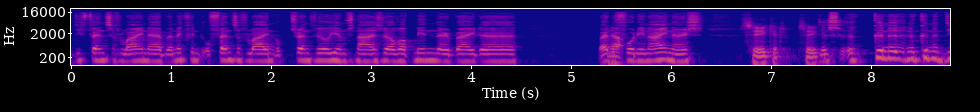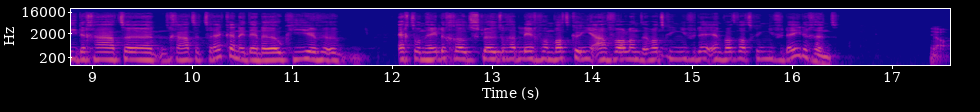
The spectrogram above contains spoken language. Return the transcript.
defensive line hebben. En ik vind de offensive line op Trent Williams na is wel wat minder bij de, bij de ja. 49ers. Zeker, zeker. Dus uh, kunnen, kunnen die de gaten, de gaten trekken. En ik denk dat ook hier uh, echt wel een hele grote sleutel gaat liggen van wat kun je aanvallend en wat kun je, en wat, wat kun je verdedigend. Ja.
